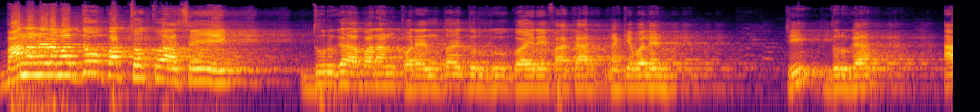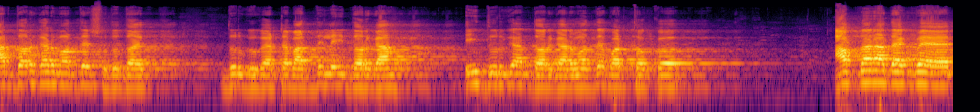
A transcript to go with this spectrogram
বানানের মধ্যেও পার্থক্য আছে। দুর্গা বানান করেন, তয় দুর্গু গয়রে পাকার, নাকি বলেন? জি, দুর্গা। আর দরগার মধ্যে শুধু দয় দুর্গুগারটা বাদ দিলেই দরগা। এই দুর্গার দরগার মধ্যে পার্থক্য। আপনারা দেখবেন,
